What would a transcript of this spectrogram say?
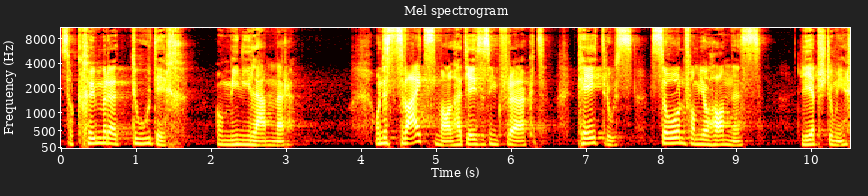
so kümmere du dich um meine Lämmer. Und das zweite Mal hat Jesus ihn gefragt, Petrus, Sohn vom Johannes, liebst du mich?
